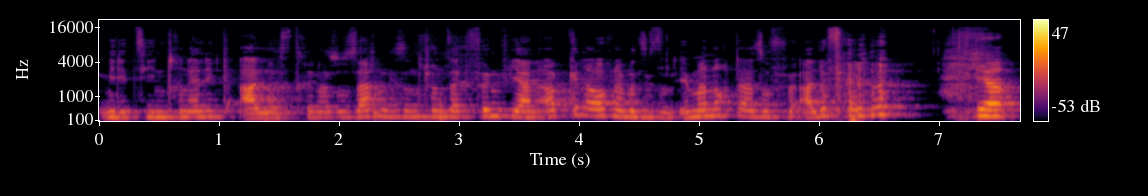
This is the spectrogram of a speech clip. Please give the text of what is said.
Medizin drin, da liegt alles drin. Also Sachen, die sind schon seit fünf Jahren abgelaufen, aber sie sind immer noch da, so für alle Fälle. Ja.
